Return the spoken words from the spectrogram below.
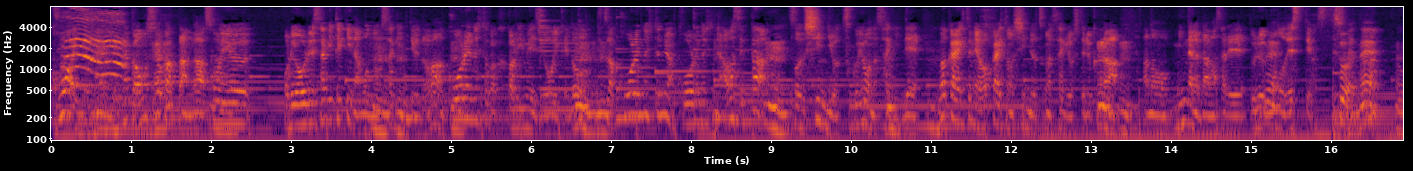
怖いよね。なんか面白かったんがそういうオレオレ詐欺的なものの詐欺っていうのは高齢の人がかかるイメージが多いけど、うん実は高齢の人には高齢の人に合わせた、うんそういう心理をつくような詐欺で、うん若い人には若い人の心理をつくような詐欺をしてるから、あのみんなが騙されうるものですってやつそうだね、うん、う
